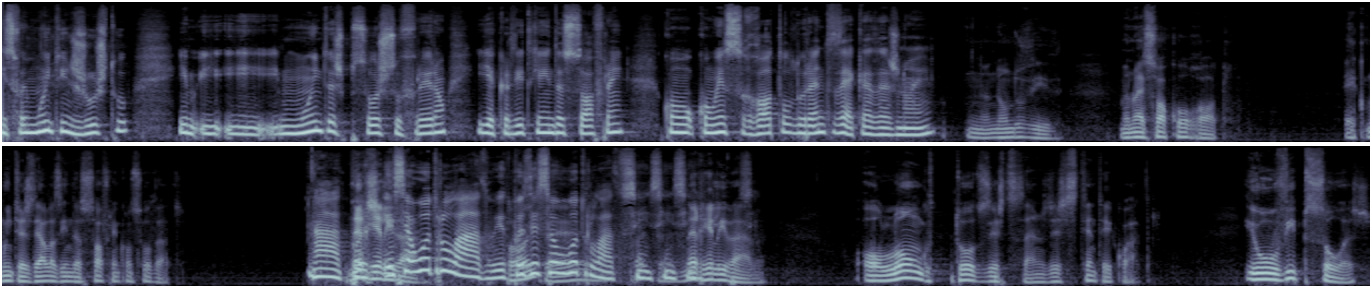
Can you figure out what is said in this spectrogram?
Isso foi muito injusto e, e, e, muitas pessoas sofreram e acredito que ainda sofrem com, com esse rótulo durante décadas, não é? Não, não duvido. Mas não é só com o rótulo. É que muitas delas ainda sofrem com saudades. Ah, pois, esse é o outro lado. E depois pois esse é, é, o outro lado. Sim, sim, é. sim. Na realidade, sim. ao longo de todos estes anos, desde 74, eu ouvi pessoas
